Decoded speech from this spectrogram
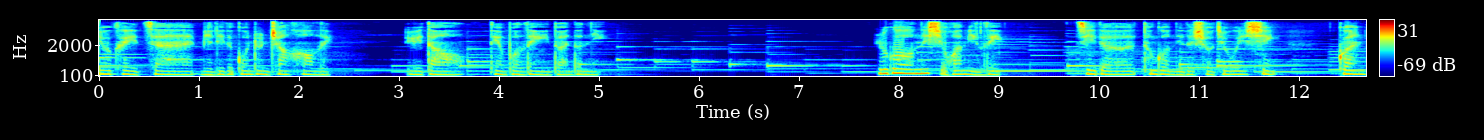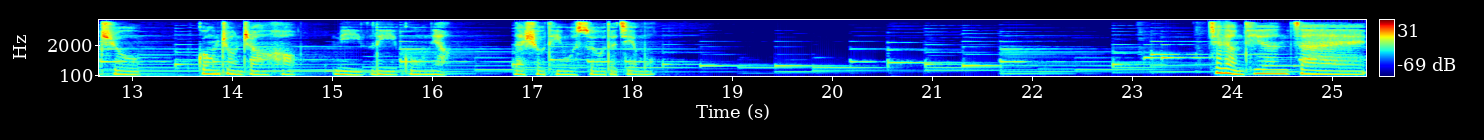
又可以在米粒的公众账号里遇到电波另一端的你。如果你喜欢米粒，记得通过你的手机微信关注公众账号“米粒姑娘”来收听我所有的节目。这两天在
